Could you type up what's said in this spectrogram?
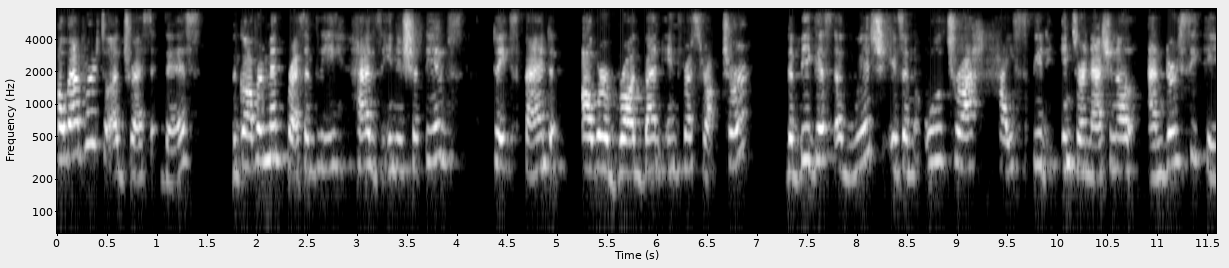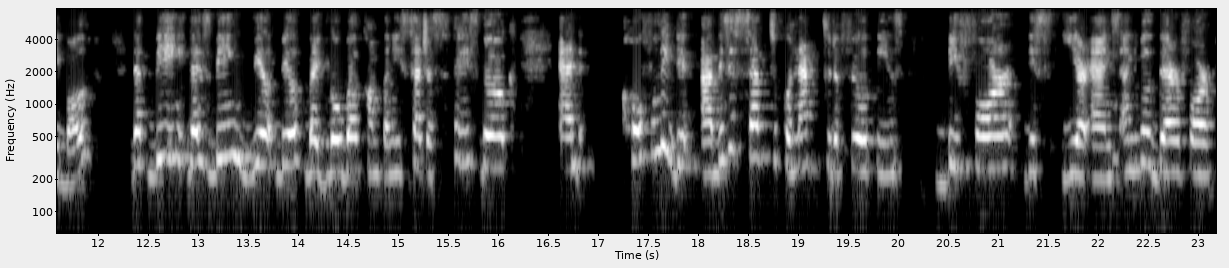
However, to address this, the government presently has initiatives to expand our broadband infrastructure the biggest of which is an ultra high-speed international undersea cable that being that's being built, by global companies such as Facebook, and hopefully uh, this is set to connect to the Philippines before this year ends and will therefore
